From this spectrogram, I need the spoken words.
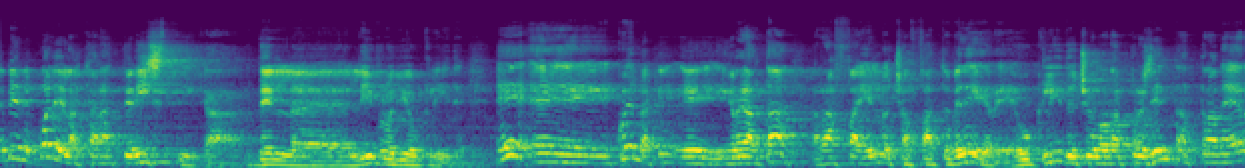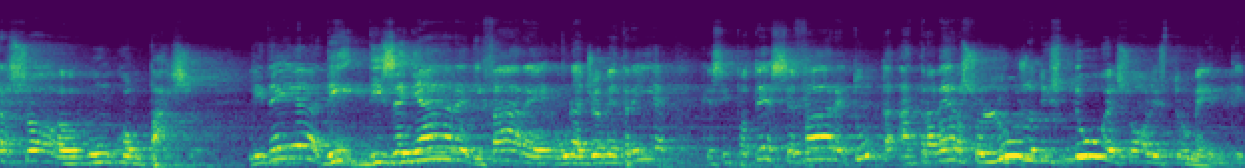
Ebbene, qual è la caratteristica del eh, libro di Euclide? È, è quella che eh, in realtà Raffaello ci ha fatto vedere. Euclide ce lo rappresenta attraverso eh, un compasso l'idea di disegnare, di fare una geometria che si potesse fare tutta attraverso l'uso di due soli strumenti,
